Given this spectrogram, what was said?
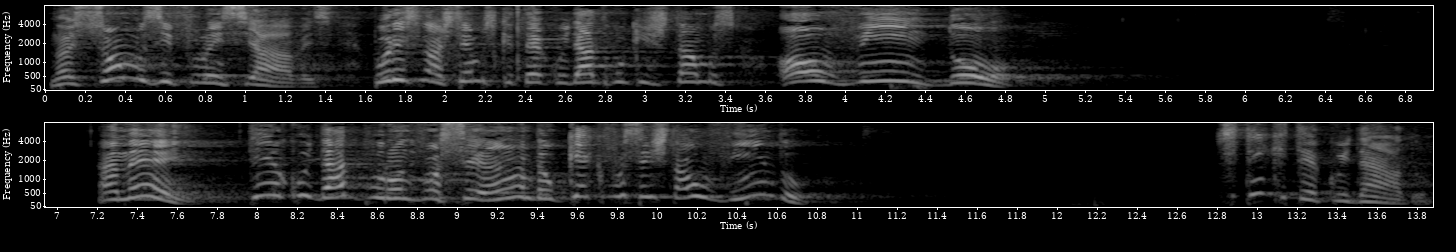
Nós somos influenciáveis. Por isso nós temos que ter cuidado com o que estamos ouvindo. Amém? Tenha cuidado por onde você anda, o que é que você está ouvindo. Você tem que ter cuidado.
